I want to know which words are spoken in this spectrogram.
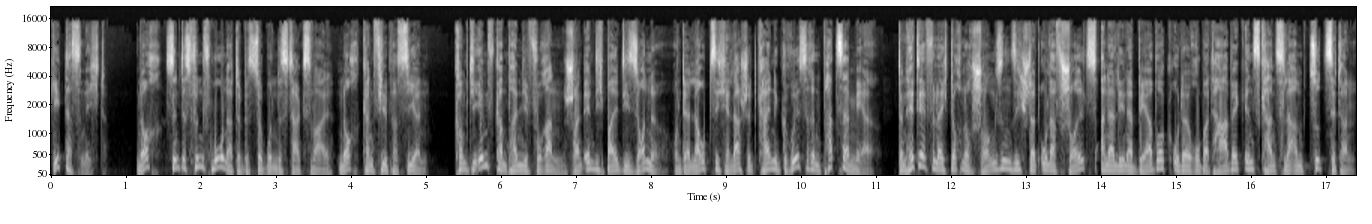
geht das nicht. Noch sind es fünf Monate bis zur Bundestagswahl, noch kann viel passieren. Kommt die Impfkampagne voran, scheint endlich bald die Sonne und erlaubt sich Herr Laschet keine größeren Patzer mehr, dann hätte er vielleicht doch noch Chancen, sich statt Olaf Scholz, Annalena Baerbock oder Robert Habeck ins Kanzleramt zu zittern.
